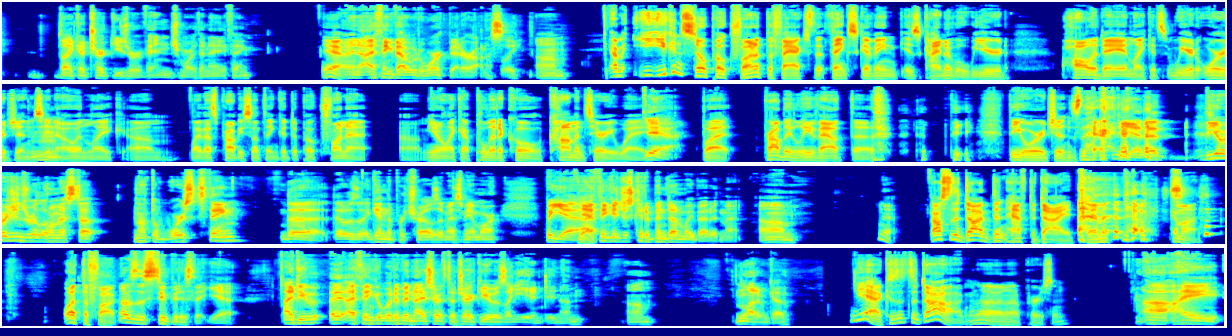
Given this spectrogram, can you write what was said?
like a turkey's revenge more than anything. yeah. I mean, I think that would work better, honestly. Um, I mean, you can still poke fun at the fact that Thanksgiving is kind of a weird holiday and like its weird origins, you Mhm. know, and like um like that's probably something good to poke fun at. Um, you know, like a political commentary way. yeah, But probably leave out the the the origins there. yeah. The the origins were a little messed up. Not the worst thing. The that was again the portrayals that messed me up more. But yeah, Yeah. I think it just could have been done way better than that. Um, yeah. also the dog didn't have to die, damn it. was- Come on. What the fuck? That was the stupidest thing. Yeah, I do. I, think it would have been nicer if the turkey was like, "You didn't do none," um, and let him go. Yeah, because it's a dog, not, not a person. Uh, I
